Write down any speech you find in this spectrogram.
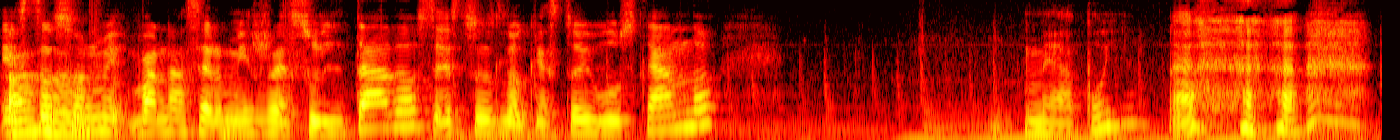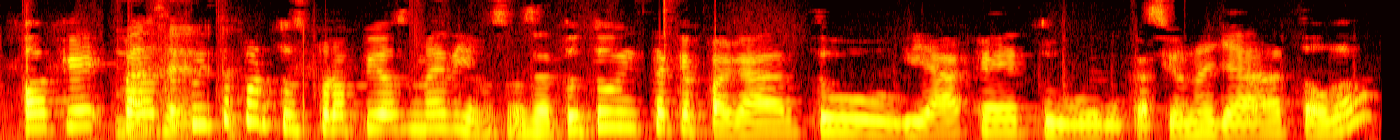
estos son van a ser mis resultados, esto es lo que estoy buscando. ¿Me apoyan? ok, pero te fuiste por tus propios medios. O sea, tú tuviste que pagar tu viaje, tu educación allá, todo.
